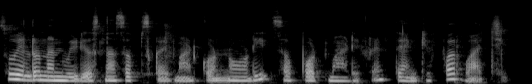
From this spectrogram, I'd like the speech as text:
ಸೊ ಎಲ್ಲರೂ ನನ್ನ ವೀಡಿಯೋಸ್ನ ಸಬ್ಸ್ಕ್ರೈಬ್ ಮಾಡ್ಕೊಂಡು ನೋಡಿ ಸಪೋರ್ಟ್ ಮಾಡಿ friend thank you for watching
